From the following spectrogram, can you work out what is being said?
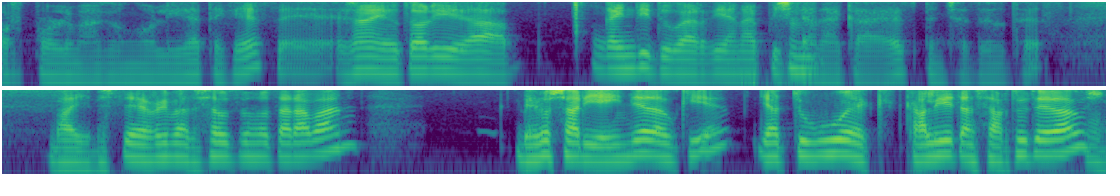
hor problemak egongo lirateke, ez? E, esan nahi dut hori da gainditu behar dian apiskanaka, ez? Pentsatze dut, ez? Bai, beste herri bat ezautzen dut araban, berosari egin daukie, ja tubuek kalietan sartute dauz,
